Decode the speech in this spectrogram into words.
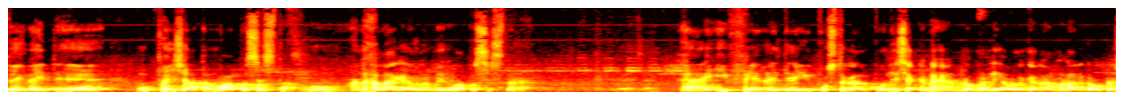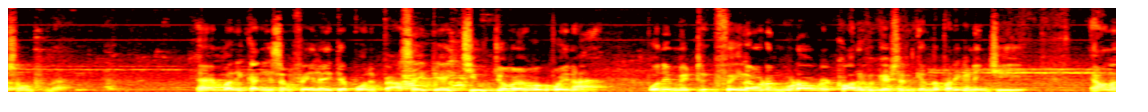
ఫెయిల్ అయితే ముప్పై శాతం వాపస్ ఇస్తాము అని అలాగేమైనా మీరు వాపస్ ఇస్తారా? ఈ ఫెయిల్ అయితే ఈ పుస్తకాలు పోనీ సెకండ్ హ్యాండ్లో మళ్ళీ ఎవరికైనా అమ్మడానికి అవకాశం ఉంటుందా? మరి కనీసం ఫెయిల్ అయితే పోనీ పాస్ అయితే ఇచ్చి ఉద్యోగం ఇవ్వకపోయినా పోనీ మెట్రిక్ ఫెయిల్ అవ్వడం కూడా ఒక క్వాలిఫికేషన్ కింద పరిగణించి ఏమైనా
